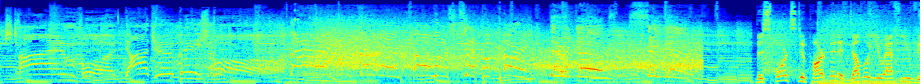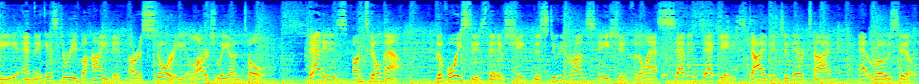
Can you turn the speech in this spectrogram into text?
It's time for Dodger Baseball. Bang! Bang! Oh, what a shot from Curry! There it goes! See ya! The sports department at WFUV and the history behind it are a story largely untold. That is, until now. The voices that have shaped the student run station for the last seven decades dive into their time at Rose Hill.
